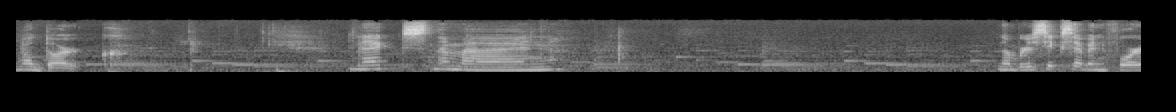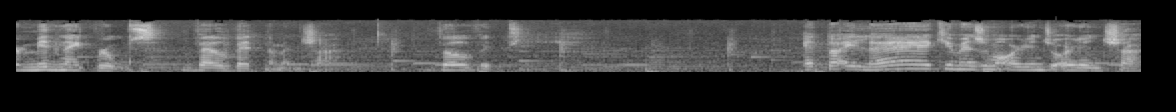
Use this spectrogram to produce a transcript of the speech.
ma-dark. Next naman, number 674, Midnight Rose. Velvet naman siya. Velvety. Ito I like. Yung medyo ma-orange-orange siya.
